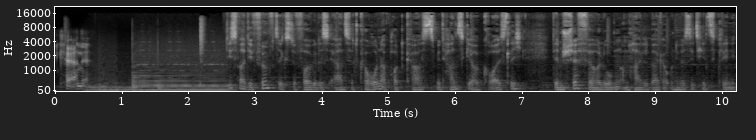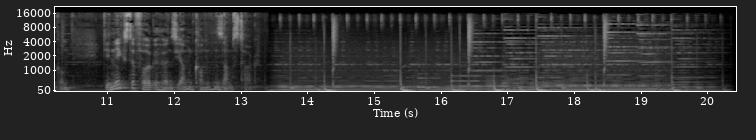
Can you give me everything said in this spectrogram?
Gerne. Dies war die 50. Folge des RZ Corona Podcasts mit Hans-Georg Kreuslich, dem Chefvirologen am Heidelberger Universitätsklinikum. Die nächste Folge hören Sie am kommenden Samstag.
